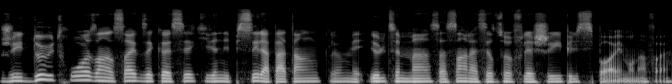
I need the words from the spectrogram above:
J'ai deux, trois ancêtres écossais qui viennent épicer la patente, mais ultimement, ça sent la ceinture fléchée puis le cipaille, mon affaire.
